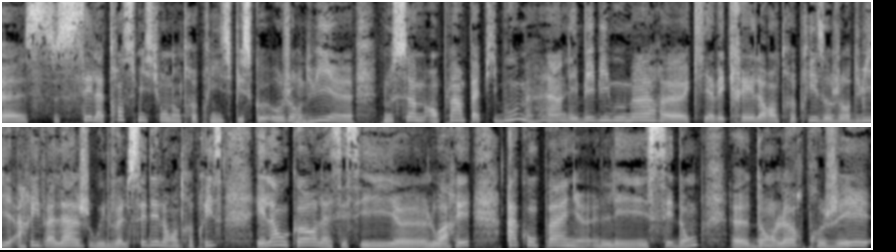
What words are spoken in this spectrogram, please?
Euh, c'est la transmission d'entreprise, puisque aujourd'hui, mmh. nous sommes en plein papy boom. Hein, les baby boomers euh, qui avaient créé leur entreprise aujourd'hui arrivent à l'âge où ils veulent céder leur entreprise. Et là encore, la CCI euh, Loiret accompagne les cédants euh, dans leur projet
